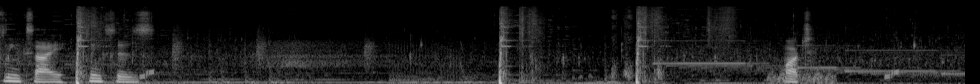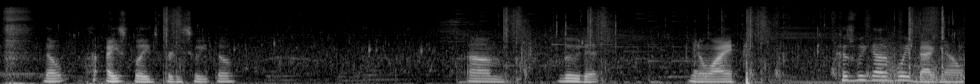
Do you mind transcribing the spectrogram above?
Flinx eye. Flinx's. Watch. nope. Ice Blade's pretty sweet though. Um, loot it. You know why? Because we got a void bag now.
